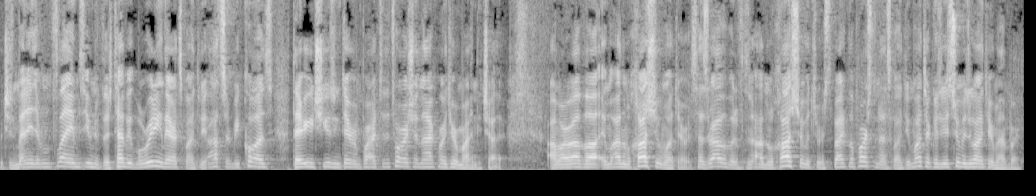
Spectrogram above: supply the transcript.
which is many different flames, even if there's ten people reading there, it's going to be Asr because they're each using different parts of the torch and they're not going to remind each other. Amarava Im Adam Chashu Mutter. It says Rava, but if it's an Adam Chashu, it's a respectful person that's going to Mutter because you assume he's going to remember. It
